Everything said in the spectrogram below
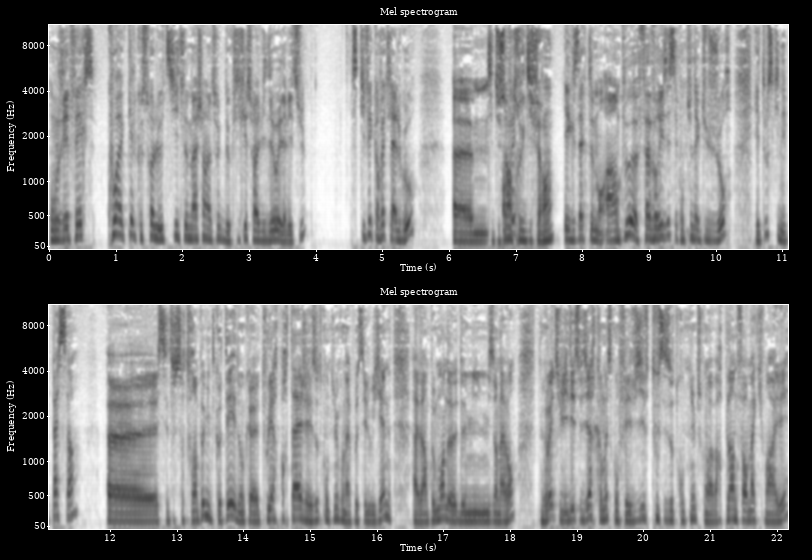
ont le réflexe, quoi, quel que soit le titre, le machin, le truc, de cliquer sur la vidéo et d'aller dessus. Ce qui fait qu'en fait, l'algo, euh, Si tu en sens un fait, truc différent, Exactement, a un peu favorisé ces contenus d'actu du jour. Et tout ce qui n'est pas ça, euh, c'est se retrouve un peu mis de côté. Et donc, euh, tous les reportages et les autres contenus qu'on a postés le week-end avaient un peu moins de, de mi- mise en avant. Donc, en fait, il y a eu l'idée de se dire comment est-ce qu'on fait vivre tous ces autres contenus, parce qu'on va avoir plein de formats qui vont arriver.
